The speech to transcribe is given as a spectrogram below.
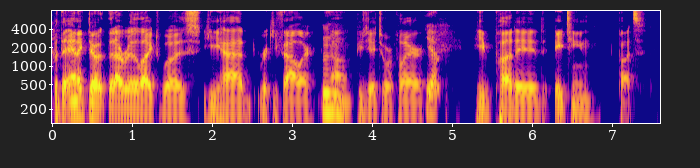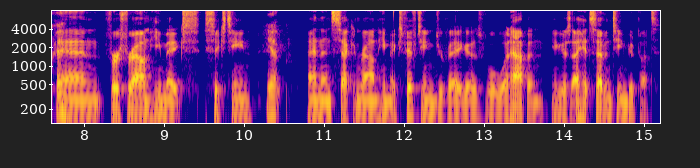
But the anecdote that I really liked was he had Rickie Fowler, Mhm. um, PGA Tour player. Yep. He putted 18 putts. Okay. And first round he makes 16. Yep. And then second round he makes 15. Gervais goes, "Well, what happened?" He goes, "I hit 17 good putts."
